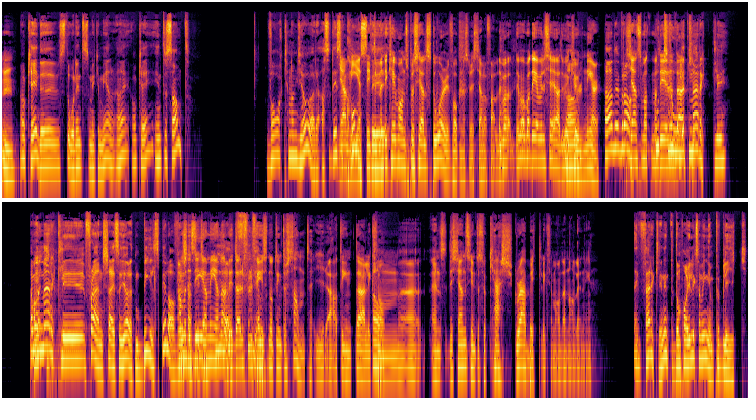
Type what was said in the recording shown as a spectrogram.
Mm. Okej, det står det inte så mycket mer. Nej, okej, intressant. Vad kan de göra? Alltså det är så Jag konstigt. vet inte, men det kan ju vara en speciell story förhoppningsvis i alla fall. Det var, det var bara det jag ville säga, det var Ja. kul. Ner. Ja, det är bra. Det känns som att man, det är den Otroligt där... ty- märklig. Ja, Ja, men men- märklig franchise att göra ett mobilspel av. Ja, men det är det jag liksom menar. Det är därför det fel. finns något intressant i det. Att det inte är liksom eh, ens, det känns ju inte så cash grabbigt liksom av den anledningen. Nej, verkligen inte. De har ju liksom ingen publik.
